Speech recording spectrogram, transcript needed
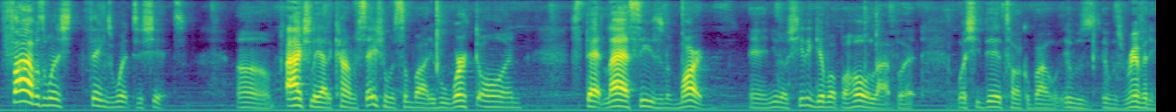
Five was when sh- things went to shits. Um, I actually had a conversation with somebody who worked on that last season of Martin, and you know she didn't give up a whole lot, but what she did talk about it was it was riveting.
